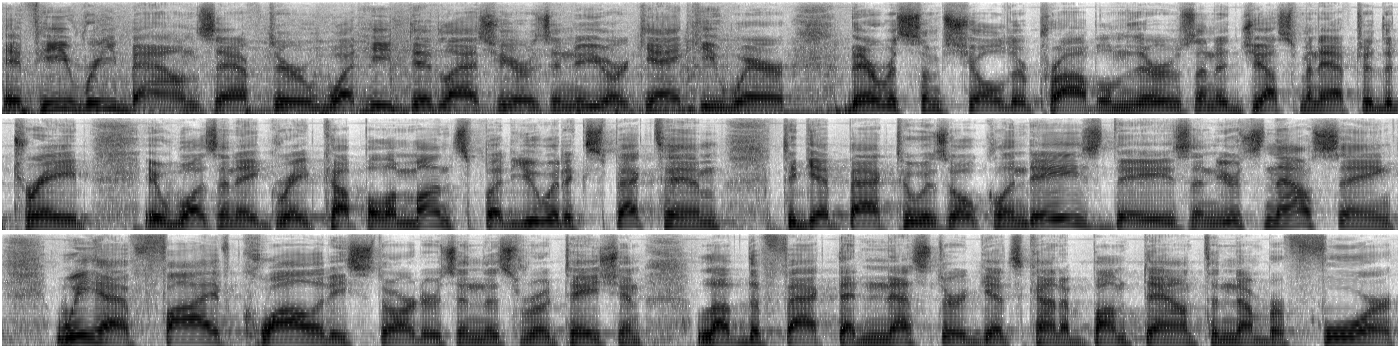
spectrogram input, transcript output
If he rebounds after what he did last year as a New York Yankee, where there was some shoulder problem, there was an adjustment after the trade, it wasn't a great couple of months, but you would expect him to get back to his Oakland A's days, and you're now saying we have five quality starters in this rotation. Love the fact that Nestor gets kind of bumped down to number four,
